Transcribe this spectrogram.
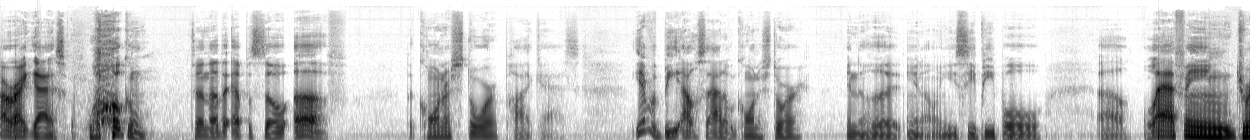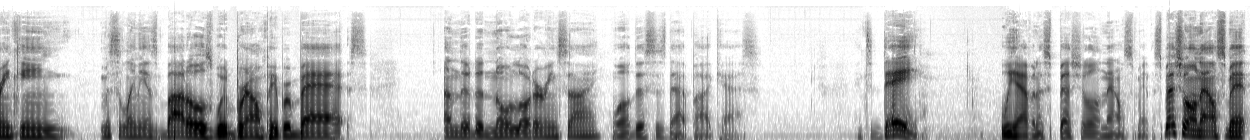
All right, guys, welcome to another episode of the Corner Store Podcast. You ever be outside of a corner store in the hood, you know, and you see people uh, laughing, drinking miscellaneous bottles with brown paper bags under the no loitering sign? Well, this is that podcast. And today we have a special announcement. A special announcement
